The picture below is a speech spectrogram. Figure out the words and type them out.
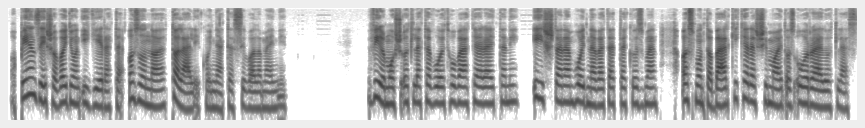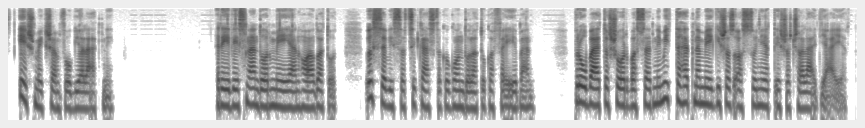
A pénz és a vagyon ígérete azonnal találékonyá teszi valamennyit. Vilmos ötlete volt, hová kell rejteni, Istenem, hogy nevetette közben, azt mondta, bárki keresi, majd az orra előtt lesz, és mégsem fogja látni. Révész Nándor mélyen hallgatott, össze-vissza cikáztak a gondolatok a fejében. Próbálta sorba szedni, mit tehetne mégis az asszonyért és a családjáért,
